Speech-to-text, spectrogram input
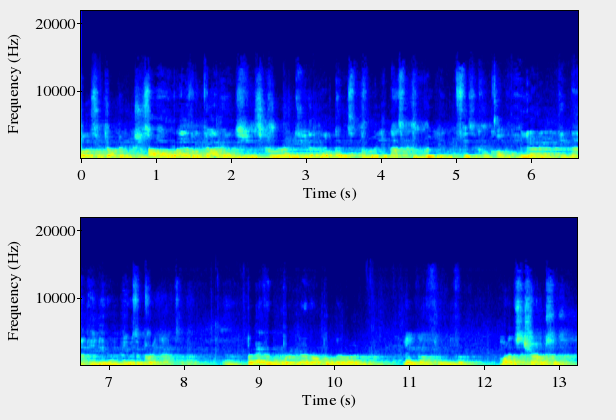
I grew up watching Worlds of Dummage. as Oh, well. Worzel Gummidge. He's great. Do you know what though? It's brilliant. That's brilliant physical comedy. Yeah. In that, he, Yeah. he was a great actor. Though. Yeah. But everyone, bring, everyone brought their own Labour. flavour. Mine's Troughton.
